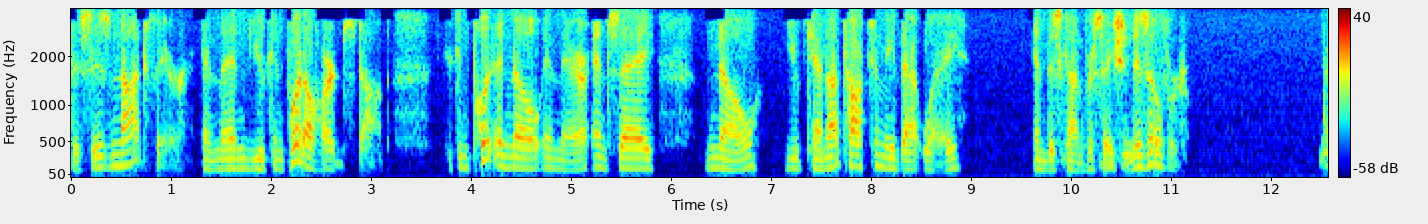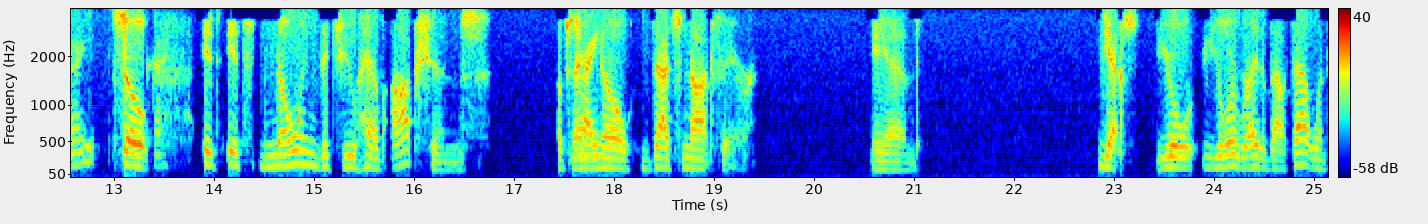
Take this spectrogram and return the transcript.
This is not fair. And then you can put a hard stop. You can put a no in there and say, no, you cannot talk to me that way, and this conversation is over. right So okay it, it's knowing that you have options of saying, Right. no, that's not fair. And yes, you're you're right about that one.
